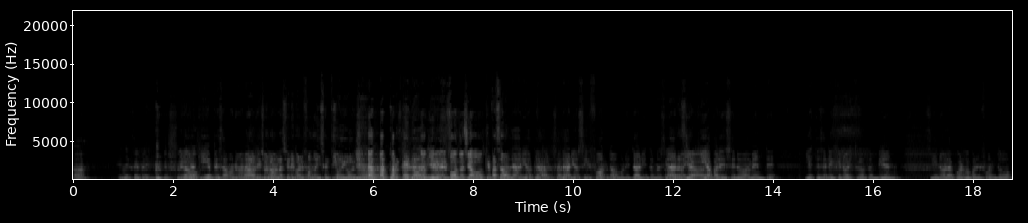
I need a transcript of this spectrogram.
Ah, El FMI. y aquí empezamos Ah, nuevamente yo con- lo relacioné con el fondo de incentivo, digo, No, ¿por qué no? No quieren el fondo, decías vos. ¿Qué pasó? Salario, claro, salario sí, Fondo Monetario Internacional, ¿no? Y ah. aquí aparece nuevamente, y este es el eje nuestro también, sí, no el acuerdo con el Fondo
